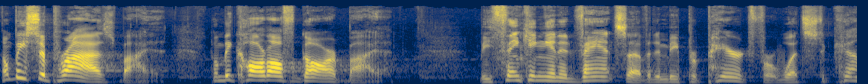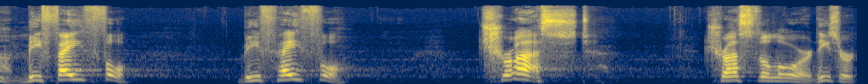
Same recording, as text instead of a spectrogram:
Don't be surprised by it. Don't be caught off guard by it. Be thinking in advance of it and be prepared for what's to come. Be faithful. Be faithful. Trust. Trust the Lord. These are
